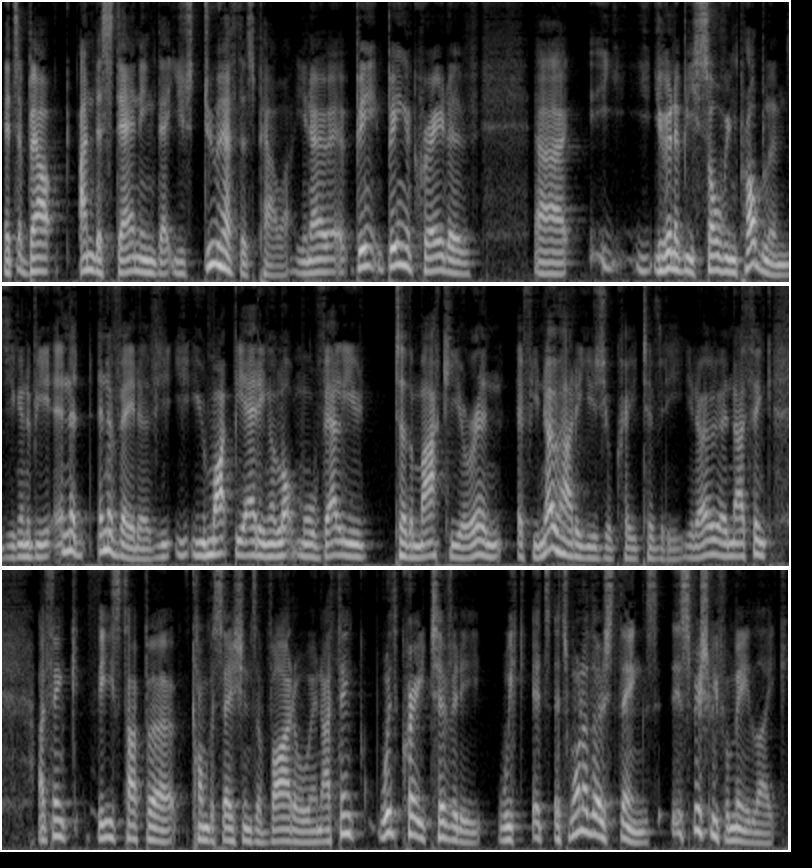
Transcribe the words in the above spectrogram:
it's about understanding that you do have this power. You know, being being a creative. Uh, you're going to be solving problems. You're going to be in- innovative. You, you might be adding a lot more value to the market you're in if you know how to use your creativity. You know, and I think I think these type of conversations are vital, and I think with creativity, we it's it's one of those things, especially for me. Like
